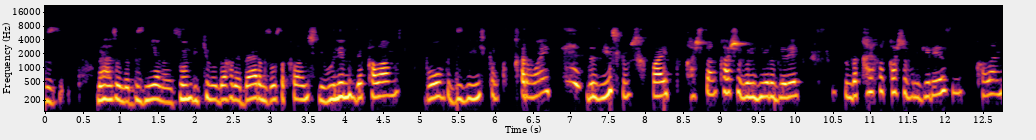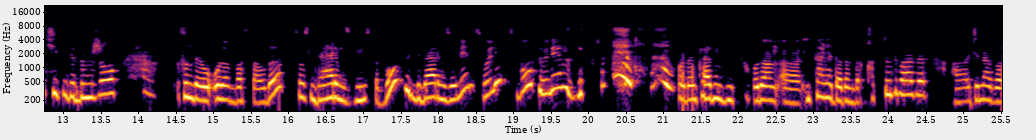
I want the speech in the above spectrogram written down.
біз мә сонда біз не ана зомби кинодағыдай бәріміз осы қаланың ішінде өлеміз де қаламыз. Болды бізді ешкім құтқармайды бізге ешкім шықпайды. Қашсаң қашып үлгеру керек. Сонда қай жаққа қашып үлгересің? Қаланың шетінде дым жоқ. Сондай одан басталды. Сосын бәріміз жұмыста болды енді бәріміз өлеміз өлеміз болды өлеміз деп. Одан кәдімгідей одан ыыы италияда адамдар қатты өліп жатыр ыыы жаңағы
